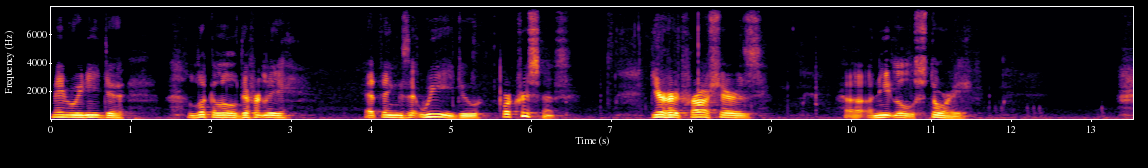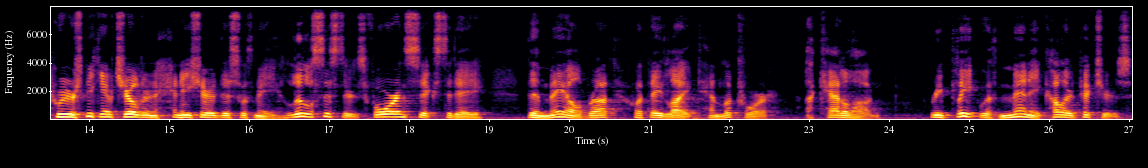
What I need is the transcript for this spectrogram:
maybe we need to look a little differently at things that we do for Christmas. Gerhard Frost shares uh, a neat little story we were speaking of children, and he shared this with me. Little sisters, four and six today, the mail brought what they liked and looked for a catalog, replete with many colored pictures.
